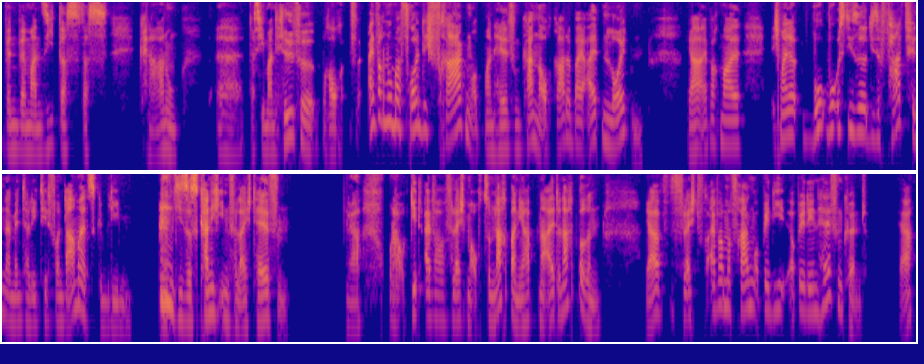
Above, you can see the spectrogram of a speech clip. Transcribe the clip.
wenn, wenn man sieht, dass, dass keine Ahnung, äh, dass jemand Hilfe braucht, einfach nur mal freundlich fragen, ob man helfen kann, auch gerade bei alten Leuten. Ja, einfach mal, ich meine, wo, wo ist diese, diese Pfadfinder-Mentalität von damals geblieben? Dieses, kann ich Ihnen vielleicht helfen? Ja, oder geht einfach vielleicht mal auch zum Nachbarn. Ihr habt eine alte Nachbarin. Ja, vielleicht einfach mal fragen, ob ihr die, ob ihr denen helfen könnt. Ja,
